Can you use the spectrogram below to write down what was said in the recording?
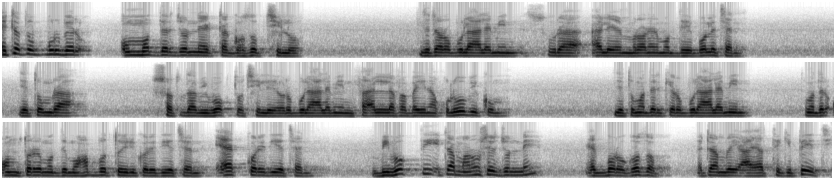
এটা তো পূর্বের উম্মতদের জন্য একটা গজব ছিল, যেটা রবুল আলমিন সুরা আলী ইমরানের মধ্যে বলেছেন যে তোমরা শতদা বিভক্ত ছিলে রব্বুল আলমিন। ফাল্লাফা বাইনা কুলুবিকুম যে তোমাদেরকে রব্বুল আলমিন তোমাদের অন্তরের মধ্যে মহাব্বত তৈরি করে দিয়েছেন এক করে দিয়েছেন। বিভক্তি এটা মানুষের জন্যে এক বড় গজব এটা আমরা এই আয়াত থেকে পেয়েছি।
